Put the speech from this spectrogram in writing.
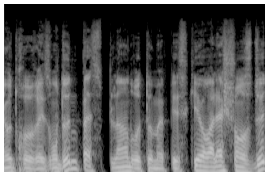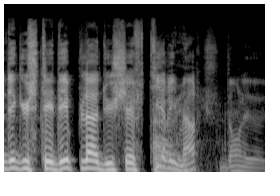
Autre raison de ne pas se plaindre, Thomas Pesquet aura la chance de déguster des plats du chef Thierry ah Marx dans le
